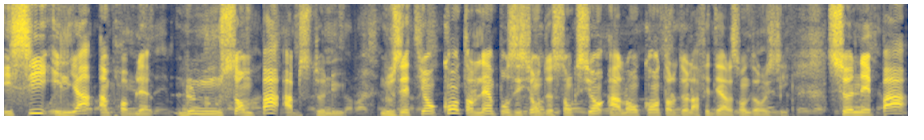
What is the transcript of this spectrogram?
Ici, il y a un problème. Nous ne nous sommes pas abstenus. Nous étions contre l'imposition de sanctions à l'encontre de la Fédération de Russie. Ce n'est pas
